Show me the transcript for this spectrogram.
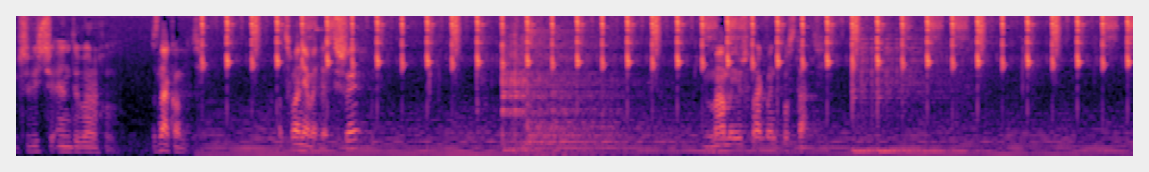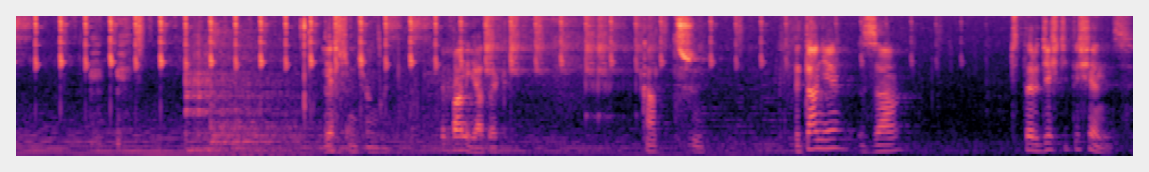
Oczywiście Andy Warhol. Znakomicie. Odsłaniamy te trzy. Mamy już fragment postaci. Dalszym ciągu. pan Jacek. K3. Pytanie za 40 tysięcy.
